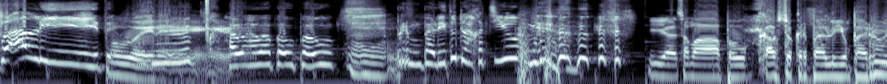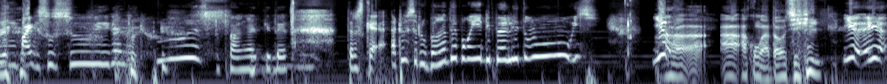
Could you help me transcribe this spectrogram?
Bali. Gitu. Hmm, hawa-hawa bau-bau. Hmm, Brem Bali itu udah kecium. Gitu. Iya sama bau kaos jogger Bali yang baru ya. pakai susu gitu kan. Aduh seru banget gitu. Terus kayak aduh seru banget ya pokoknya di Bali tuh. Ih yuk. Ah, aku nggak tahu sih. yuk yuk.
